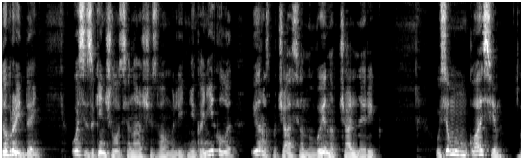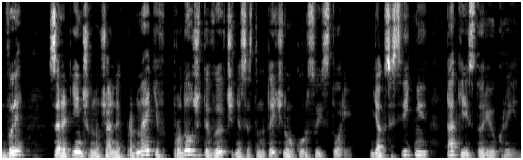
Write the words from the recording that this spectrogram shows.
Добрий день! Ось і закінчилися наші з вами літні канікули і розпочався новий навчальний рік. У сьомому класі ви серед інших навчальних предметів продовжите вивчення систематичного курсу історії, як всесвітньої, так і історії України.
